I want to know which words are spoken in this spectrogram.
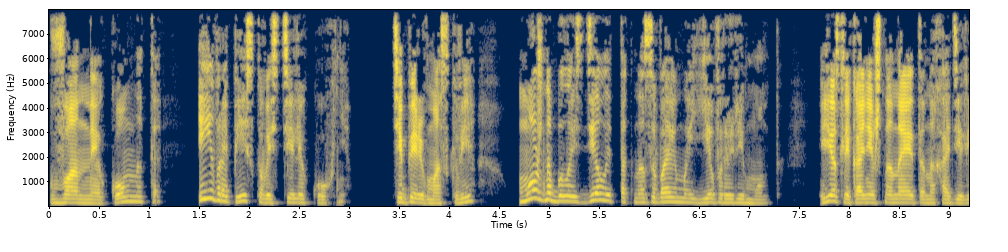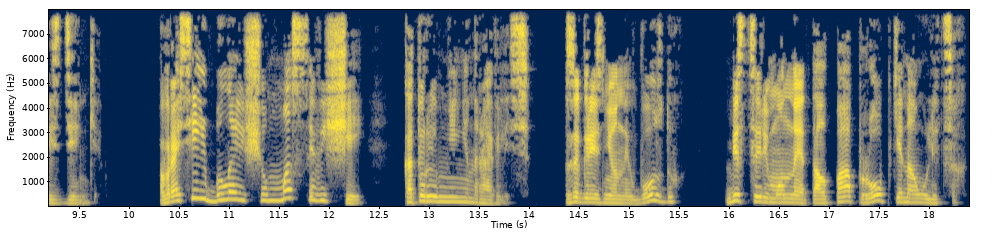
ванная комната и европейского стиля кухня. Теперь в Москве можно было сделать так называемый евроремонт, если, конечно, на это находились деньги. В России была еще масса вещей, которые мне не нравились. Загрязненный воздух, бесцеремонная толпа, пробки на улицах,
